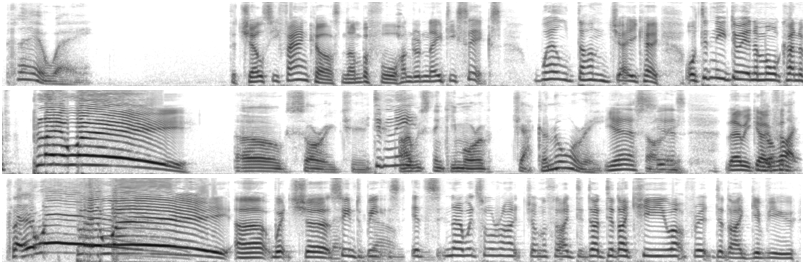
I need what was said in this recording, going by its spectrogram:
Play away the Chelsea Fancast number 486. Well done, JK. Or didn't he do it in a more kind of play away? Oh, sorry, Chid. Didn't he? I was thinking more of Jackanory. Yes, sorry. yes. There we go. You're right. Play away. Play away. Uh, which uh, seemed to be. It's no, it's all right, Jonathan. I did. I, did I cue you up for it? Did I give you?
